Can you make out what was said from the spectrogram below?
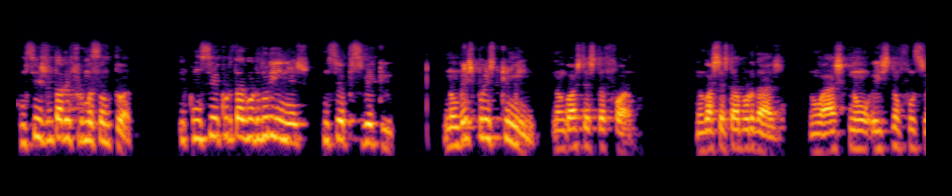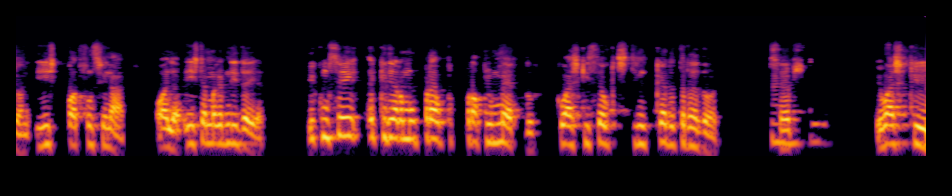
comecei a juntar a informação toda e comecei a cortar gordurinhas. Comecei a perceber que não vejo por este caminho, não gosto desta forma, não gosto desta abordagem, não acho que não, isto não funciona, e isto pode funcionar. Olha, isto é uma grande ideia. E comecei a criar o meu próprio método, que eu acho que isso é o que distingue cada treinador. Percebes? Uhum. Eu acho que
